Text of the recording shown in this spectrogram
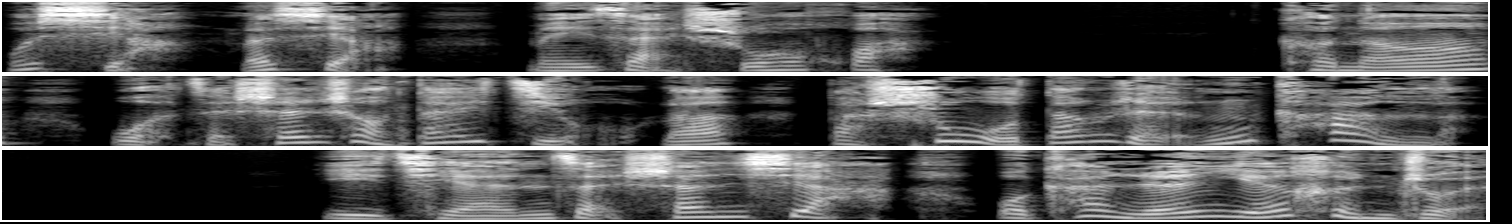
我想了想，没再说话。可能我在山上待久了，把树当人看了。以前在山下，我看人也很准，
